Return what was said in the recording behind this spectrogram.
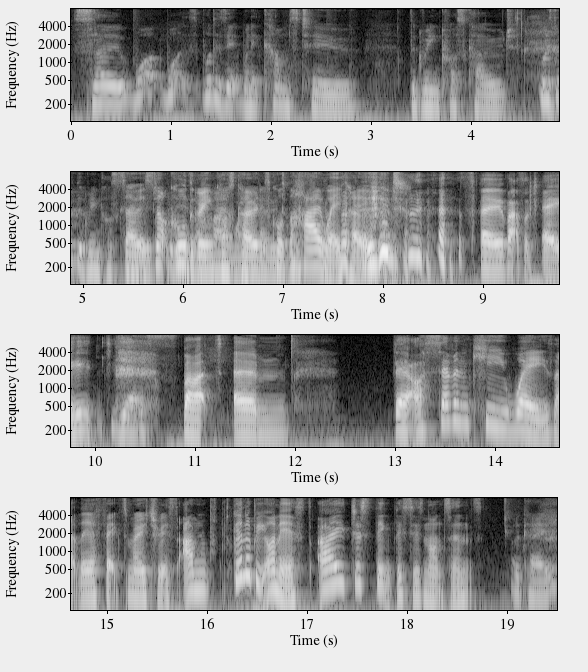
So, what what is, what is it when it comes to the Green Cross Code? Or is it the Green Cross So Code? So it's not called is the Green Cross highway Code, it's called the Highway Code. so that's a change. yes. But um, there are seven key ways that they affect motorists. I'm going to be honest, I just think this is nonsense. Okay.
